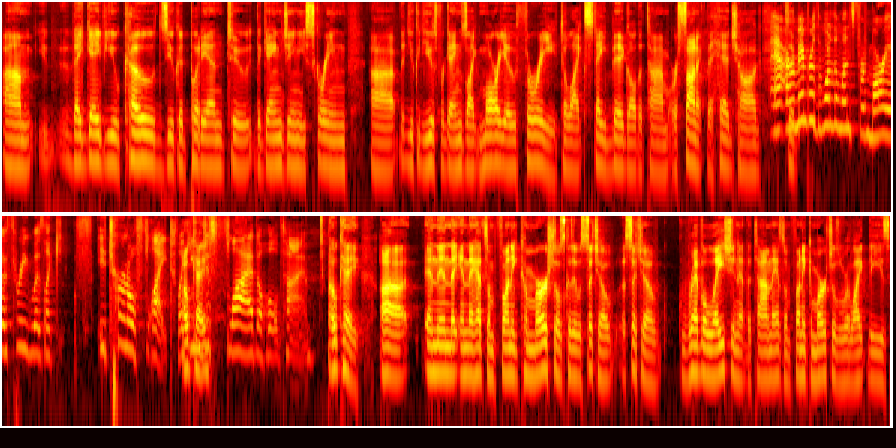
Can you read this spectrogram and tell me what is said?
um, they gave you codes you could put into the Game Genie screen uh, that you could use for games like Mario 3 to like stay big all the time or Sonic the Hedgehog. I I remember the, one of the ones for Mario 3 was like f- eternal flight. Like you just fly the whole time. Okay. Uh, and then they and they had some funny commercials because it was such a such a revelation at the time. They had some funny commercials where like these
